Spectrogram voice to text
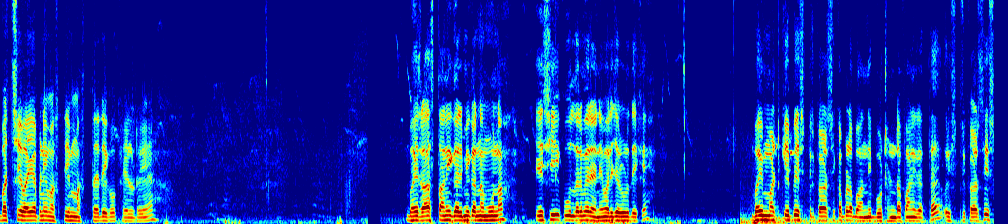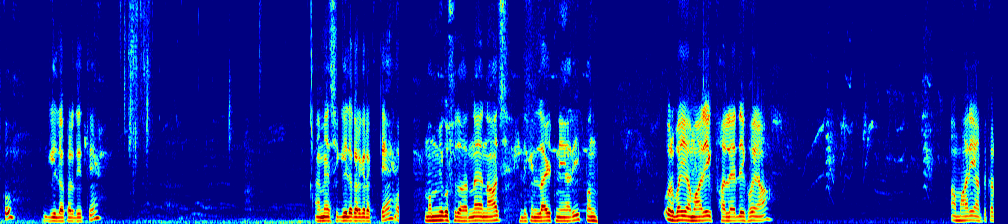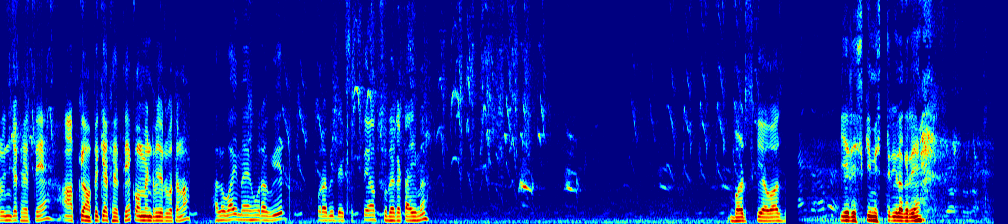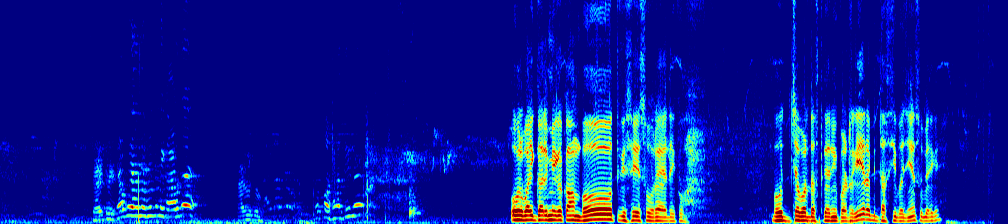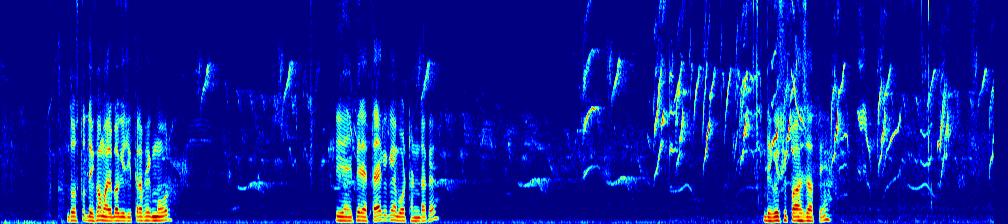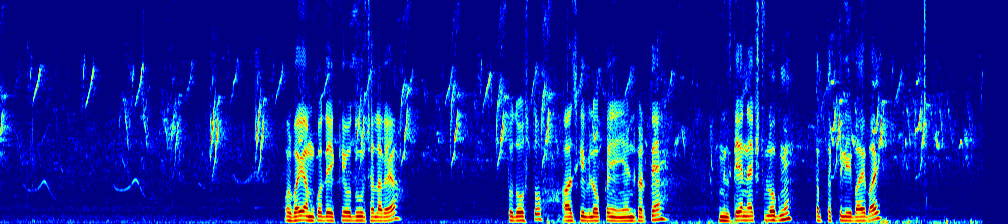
बच्चे भाई अपनी मस्ती मस्त है, देखो खेल रहे हैं। भाई राजस्थानी गर्मी का नमूना, एसी कूलर में रहने वाले ज़रूर देखें। भाई मटके पे इस प्रकार से कपड़ा बांधने, बहुत ठंडा पानी रहता है, और इस प्रकार से इसको गीला कर देते हैं। हम ऐसे गीला करके रखते हैं मम्मी को सुधारना है अनाज, लेकिन लाइट नहीं आ रही, पंख। और भाई हमारे एक फल है, देखो यहाँ। हमारे यहाँ पे करंजा कहते हैं। आपके वहाँ पे क्या कहते हैं? कमेंट में ज़रूर बताना। हेलो भाई, मैं हूँ रघुवीर और अभी देख सकते हैं आप सुबह का टाइम है। बर्ड्स की आवाज़। ये रिस्की मिस्त्री लग रहे हैं। और भाई गर्मी का काम बहुत विशेष हो रहा है, देखो। बहुत ज़बरदस्त गर्मी पड़ रही है। अभी दस ही बजे हैं सुबह के। दोस्तों देखो हमारे बागीचे की तरफ़ एक मोर। ये यहीं पे रहता है क्योंकि यहाँ बहुत ठंडक है। देखो इसके पास जाते हैं। और भाई हमको देख के वो दूर चला गया। तो दोस्तों, आज के व्लॉग का यहीं एंड करते हैं। मिलते हैं नेक्स्ट व्लॉग में। तब तक के लिए बाय बाय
